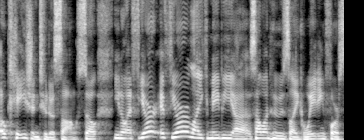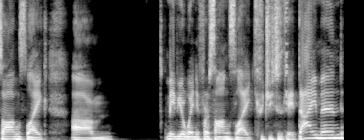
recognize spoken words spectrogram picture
occasion to the song. So, you know, if you're, if you're like maybe uh, someone who's like waiting for songs like, um, maybe you're waiting for songs like Kuchizuke Diamond,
